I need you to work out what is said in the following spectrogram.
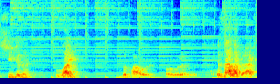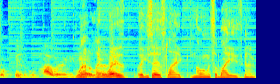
she didn't like the power or whatever it's not like an actual physical power What like because- what is like you said? It's like knowing when somebody's gonna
